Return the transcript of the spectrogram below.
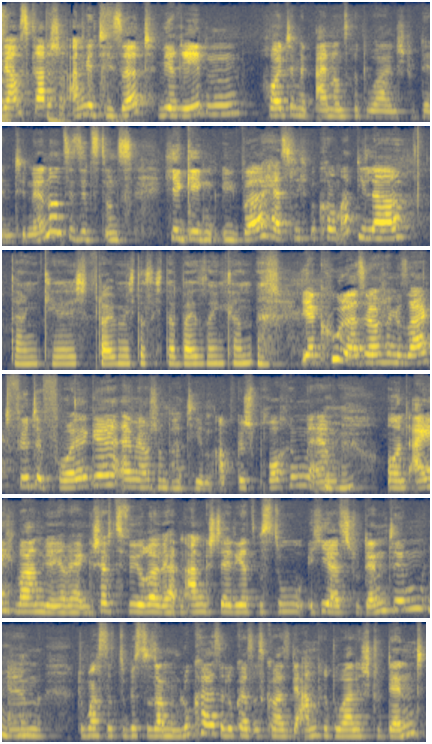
Wir haben es gerade schon angeteasert. Wir reden heute mit einer unserer dualen Studentinnen und sie sitzt uns hier gegenüber. Herzlich willkommen, Adila. Danke, ich freue mich, dass ich dabei sein kann. Ja, cool. Also wir haben schon gesagt, vierte Folge. Ähm, wir haben schon ein paar Themen abgesprochen. Ähm, mhm. Und eigentlich waren wir, ja, wir hatten Geschäftsführer, wir hatten Angestellte, jetzt bist du hier als Studentin. Mhm. Ähm, du, machst das, du bist zusammen mit Lukas. Der Lukas ist quasi der andere duale Student.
